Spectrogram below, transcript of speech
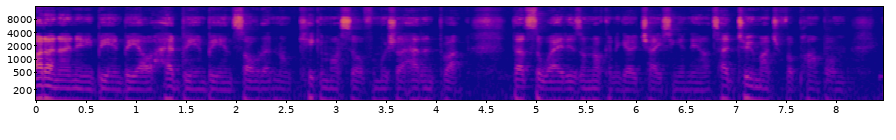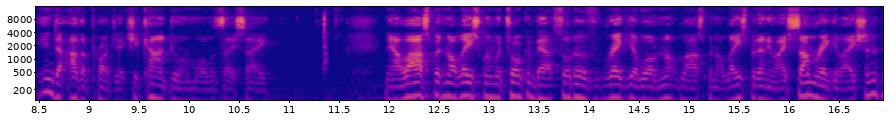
I don't own any BNB. I had BNB and sold it, and I'm kicking myself and wish I hadn't. But that's the way it is. I'm not going to go chasing it now. It's had too much of a pump on into other projects. You can't do them all, as they say. Now, last but not least, when we're talking about sort of regular, well, not last but not least, but anyway, some regulation.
